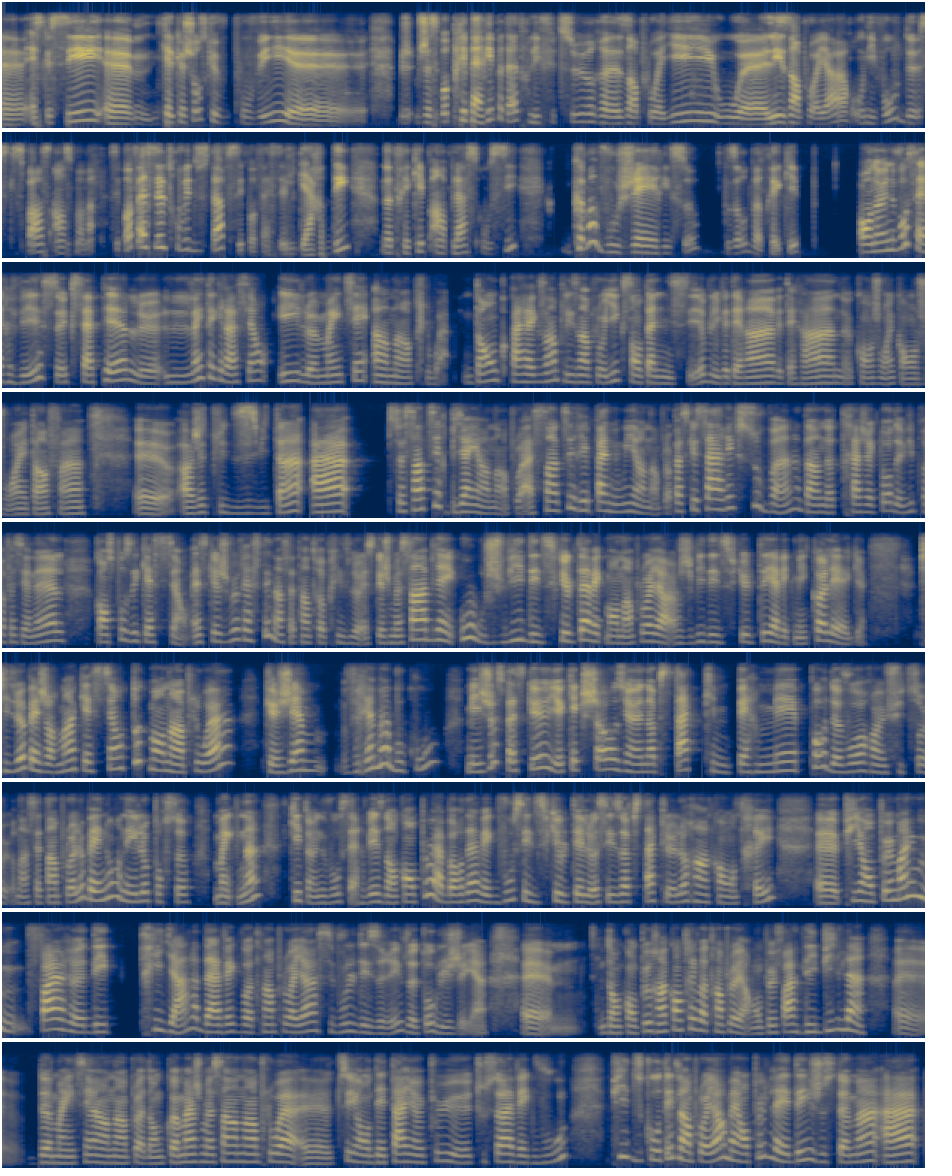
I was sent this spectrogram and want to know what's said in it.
Euh, est-ce que c'est euh, quelque chose que vous pouvez, euh, je ne sais pas, préparer peut-être les futurs employés ou les employeurs au niveau de ce qui se passe en ce moment? C'est pas facile de trouver du staff, c'est pas facile de garder notre équipe en place aussi. Comment vous gérez ça, vous autres, votre équipe? On a un nouveau service qui s'appelle l'intégration et le maintien en emploi. Donc, par exemple, les employés qui sont admissibles, les vétérans, vétéranes, conjoints, conjointes, enfants euh, âgés de plus de 18 ans, à se sentir bien en emploi, à se sentir épanoui en emploi. Parce que ça arrive souvent dans notre trajectoire de vie professionnelle qu'on se pose des questions. Est-ce que je veux rester dans cette entreprise-là? Est-ce que je me sens bien? Ou je vis des difficultés avec mon employeur? Je vis des difficultés avec mes collègues? Puis là, ben, je remets en question tout mon emploi que j'aime vraiment beaucoup, mais juste parce qu'il y a quelque chose, il y a un obstacle qui ne me permet pas de voir un futur dans cet emploi-là, ben nous, on est là pour ça maintenant, qui est un nouveau service. Donc, on peut aborder avec vous ces difficultés-là, ces obstacles-là rencontrés. Euh, puis, on peut même faire euh, des triade avec votre employeur si vous le désirez. Vous n'êtes pas obligé. Hein. Euh, donc, on peut rencontrer votre employeur. On peut faire des bilans euh, de maintien en emploi. Donc, comment je me sens en emploi? Euh, tu sais, on détaille un peu tout ça avec vous. Puis, du côté de l'employeur, ben, on peut l'aider justement à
